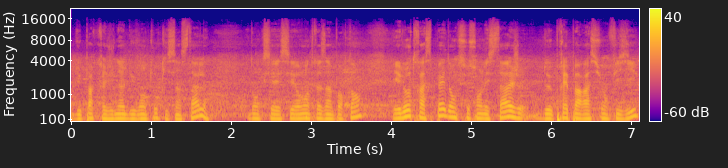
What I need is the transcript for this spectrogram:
du parc régional du Ventoux qui s'installe. Donc c'est vraiment très important. Et l'autre aspect, donc, ce sont les stages de préparation physique,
